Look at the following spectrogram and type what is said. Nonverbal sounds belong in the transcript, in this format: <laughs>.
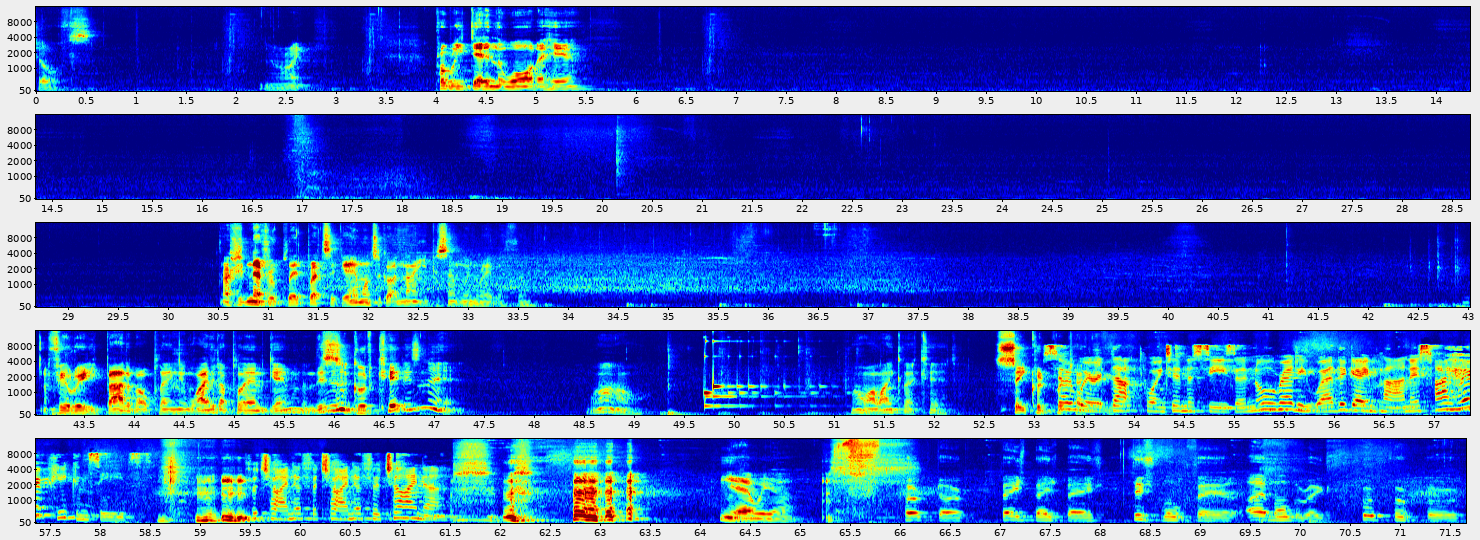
Chuffs. Alright. Probably dead in the water here. I should never have played Brets again once I got a 90% win rate with them. I feel really bad about playing it. Why did I play a game with them? This is a good kit, isn't it? Wow. Oh, I like that kit. Sacred so protection. we're at that point in the season already where the game plan is I hope he concedes. <laughs> for China, for China, for China. <laughs> yeah, we are. Herp derp, base, base, base. This won't fail. I'm on the right. Burp, burp, burp.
